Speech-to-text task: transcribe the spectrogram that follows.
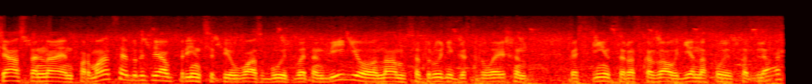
Вся остальная информация, друзья, в принципе, у вас будет в этом видео. Нам сотрудник Gastrolation гостиницы рассказал, где находится пляж.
